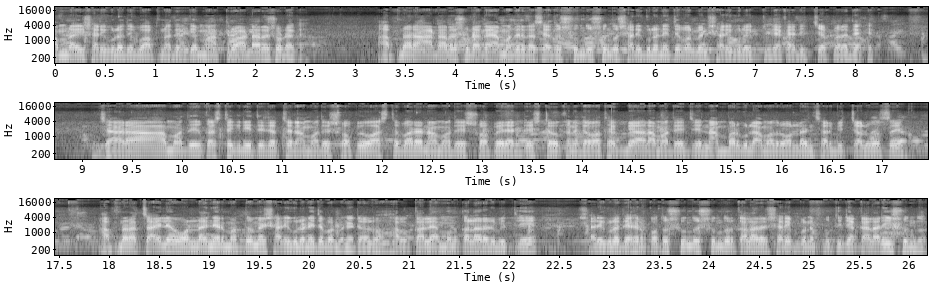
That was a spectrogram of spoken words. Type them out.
আমরা এই শাড়িগুলো দেবো আপনাদেরকে মাত্র আঠারোশো টাকা আপনারা আঠারোশো টাকায় আমাদের কাছে এত সুন্দর সুন্দর শাড়িগুলো নিতে পারবেন, শাড়িগুলো একটু দেখায় দিচ্ছি আপনারা দেখেন। যারা আমাদের কাছ থেকে নিতে যাচ্ছেন, আমাদের শপেও আসতে পারেন, আমাদের শপের অ্যাড্রেসটা ওখানে দেওয়া থাকবে আর আমাদের যে নাম্বারগুলো আমাদের অনলাইন সার্ভিস চালু আছে, আপনারা চাইলে অনলাইনের মাধ্যমে শাড়িগুলো নিতে পারবেন। এটা হলো হালকা এমন কালারের ভিতরে। শাড়িগুলো দেখেন কত সুন্দর সুন্দর কালারের শাড়ি মানে প্রতিটা কালারই সুন্দর।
